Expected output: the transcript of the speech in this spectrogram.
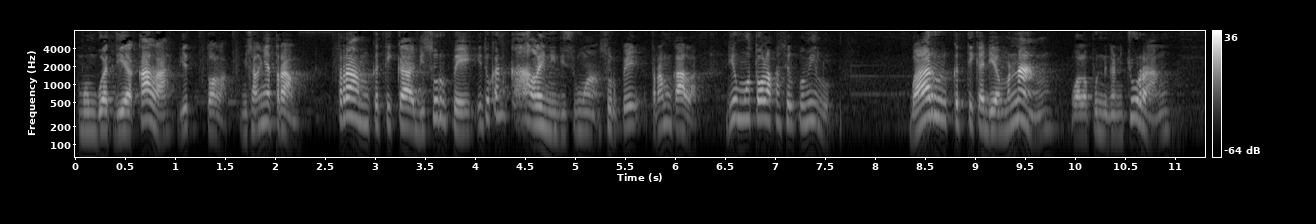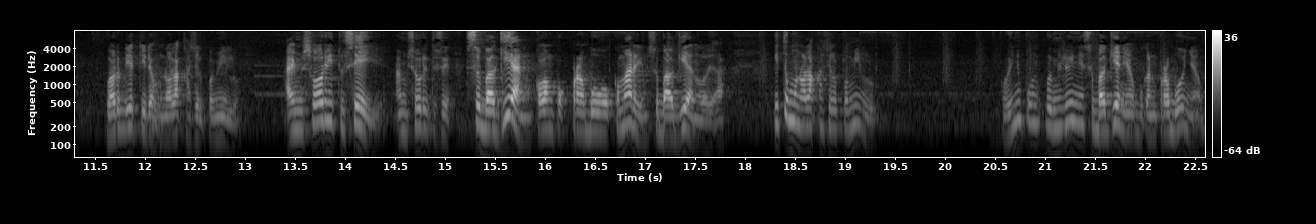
membuat dia kalah, dia tolak. Misalnya Trump. Trump ketika disurvei itu kan kalah nih di semua survei, Trump kalah. Dia mau tolak hasil pemilu. Baru ketika dia menang, walaupun dengan curang, baru dia tidak menolak hasil pemilu. I'm sorry to say, I'm sorry to say, sebagian kelompok Prabowo kemarin, sebagian loh ya, itu menolak hasil pemilu. Oh ini pemilu ini sebagian ya, bukan Prabowo-nya.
